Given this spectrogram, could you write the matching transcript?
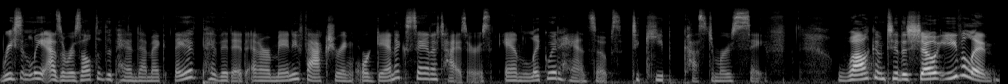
Recently, as a result of the pandemic, they have pivoted and are manufacturing organic sanitizers and liquid hand soaps to keep customers safe. Welcome to the show, Evelyn.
